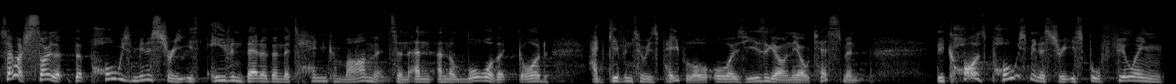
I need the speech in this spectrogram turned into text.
So much so that, that Paul's ministry is even better than the Ten Commandments and, and, and the law that God had given to his people all, all those years ago in the Old Testament. Because Paul's ministry is fulfilling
